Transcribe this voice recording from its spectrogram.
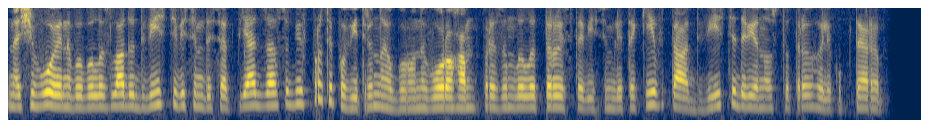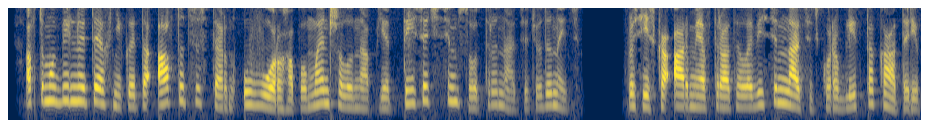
Наші воїни вивели з ладу 285 засобів протиповітряної оборони ворога, приземлили 308 літаків та 293 гелікоптери. Автомобільної техніки та автоцистерн у ворога поменшало на 5713 одиниць. Російська армія втратила 18 кораблів та катерів.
